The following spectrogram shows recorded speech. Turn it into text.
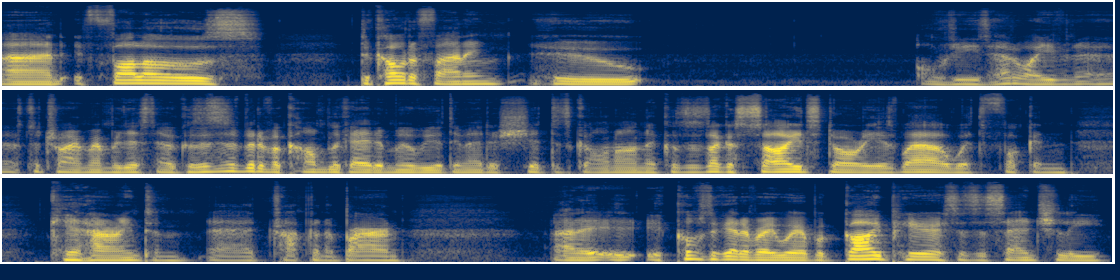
and it follows Dakota Fanning, who oh geez, how do I even I have to try and remember this now? Because this is a bit of a complicated movie with the amount of shit that's going on. Because there's like a side story as well with fucking Kit Harington uh, trapped in a barn, and it, it comes together very weird. But Guy Pearce is essentially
